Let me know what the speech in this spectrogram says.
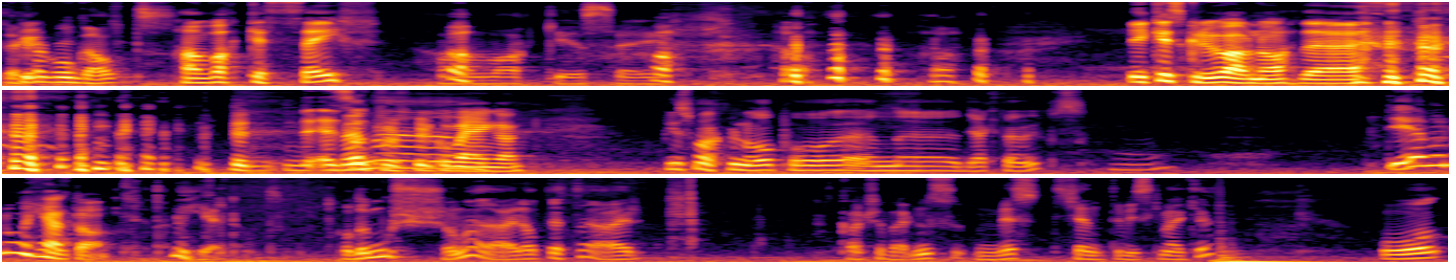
Det kan gå galt. Han var ikke safe. Han var ikke safe. Ikke skru av nå. Det, er sånt ordspill kommer med en gang. Vi smaker nå på en eh, Jack Daniels. Det var noe helt annet. Det er noe helt annet. Og det morsomme er at dette er kanskje verdens mest kjente whiskymerke. Og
